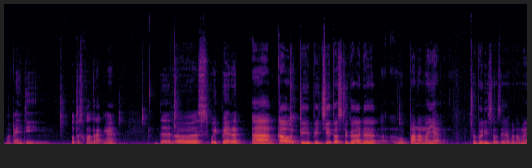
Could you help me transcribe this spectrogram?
makanya diputus kontraknya. Terus Wade Barrett Ah, kalau di PG terus juga ada lupa namanya. Coba di search ya apa namanya?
